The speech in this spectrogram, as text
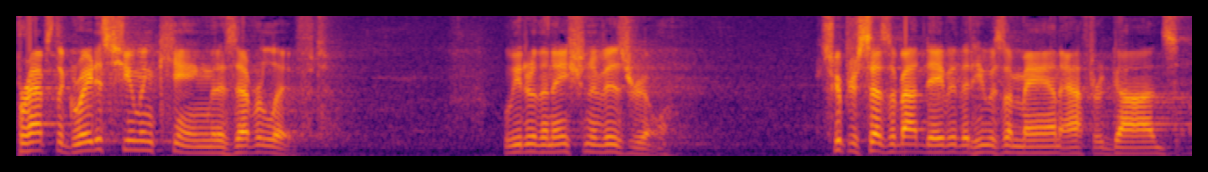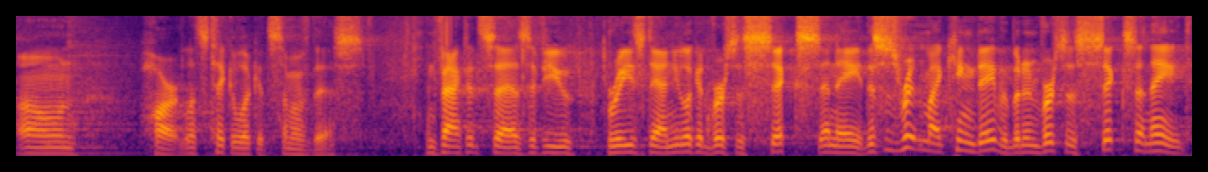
Perhaps the greatest human king that has ever lived, leader of the nation of Israel. Scripture says about David that he was a man after God's own heart. Let's take a look at some of this. In fact, it says, if you breeze down, you look at verses 6 and 8. This is written by King David, but in verses 6 and 8,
